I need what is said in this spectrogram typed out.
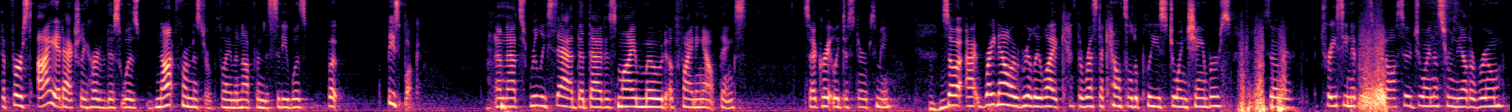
the first I had actually heard of this was not from Mr. LaFlamme and not from the city, was but Facebook. And that's really sad that that is my mode of finding out things. So that greatly disturbs me. Mm-hmm. So I, right now, I would really like the rest of council to please join chambers. So if Tracy Nichols could also join us from the other room,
